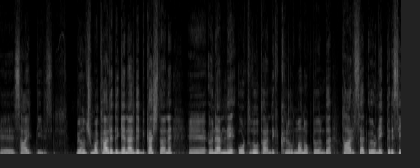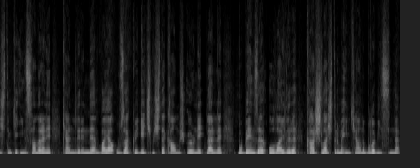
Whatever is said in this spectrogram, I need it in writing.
e, sahip değiliz. Ben onun için makalede genelde birkaç tane e, önemli Orta Doğu tarihindeki kırılma noktalarında tarihsel örnekleri seçtim ki insanlar hani kendilerinden bayağı uzak ve geçmişte kalmış örneklerle bu benzer olayları karşılaştırma imkanı bulabilsinler.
